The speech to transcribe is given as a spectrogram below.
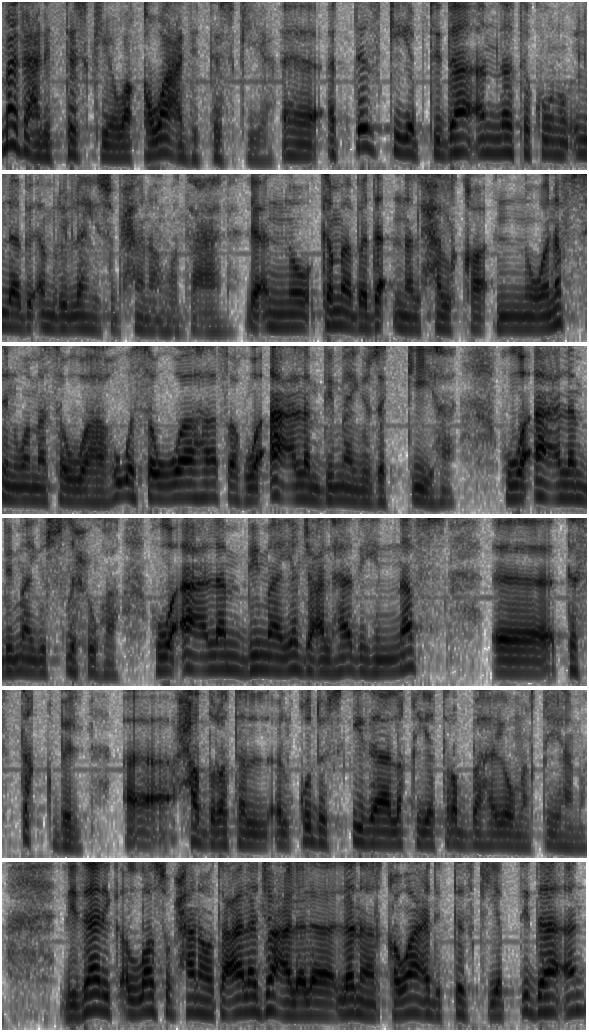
ماذا عن التزكية وقواعد التزكية؟ آه، التزكية ابتداء لا تكون إلا بأمر الله سبحانه وتعالى لأنه كما بدأنا الحلقة أنه ونفس وما سواها هو سواها فهو أعلم بما يزكيها هو أعلم بما يصلحها هو أعلم بما يجعل هذه النفس آه، تستقبل آه، حضرة ال- القدس إذا لقيت ربها يوم القيامة لذلك الله سبحانه وتعالى جعل لنا قواعد التزكية ابتداء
